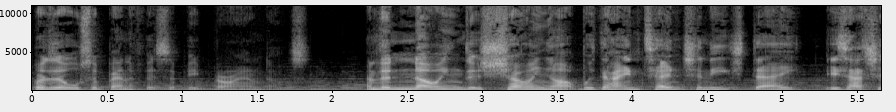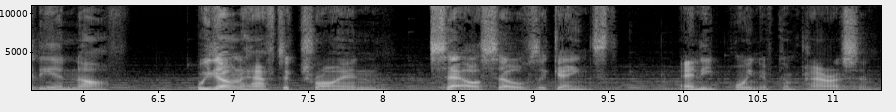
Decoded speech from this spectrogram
but it also benefits the people around us. And that knowing that showing up with that intention each day is actually enough. We don't have to try and set ourselves against any point of comparison.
